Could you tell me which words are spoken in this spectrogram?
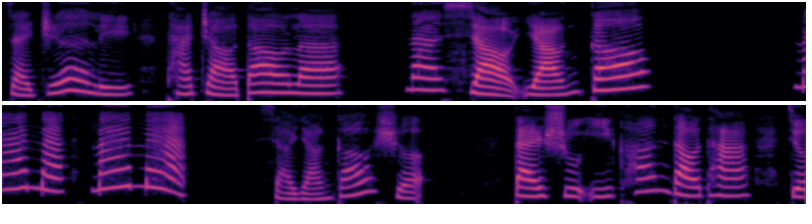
在这里，他找到了那小羊羔。妈妈，妈妈！小羊羔说：“袋鼠一看到它，就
